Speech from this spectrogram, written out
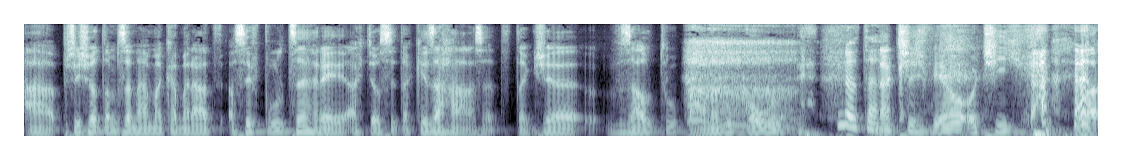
A přišel tam za náma kamarád asi v půlce hry a chtěl si taky zaházet, takže vzal tu pánovu kouli. No tak. Načež v jeho očích byla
